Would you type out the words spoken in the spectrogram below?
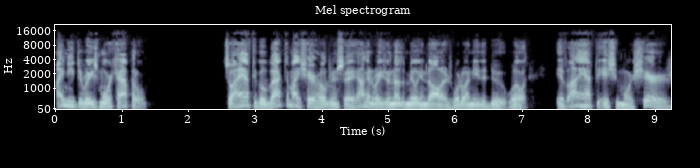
I need to raise more capital. So I have to go back to my shareholder and say, I'm going to raise another million dollars. What do I need to do? Well, if I have to issue more shares,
